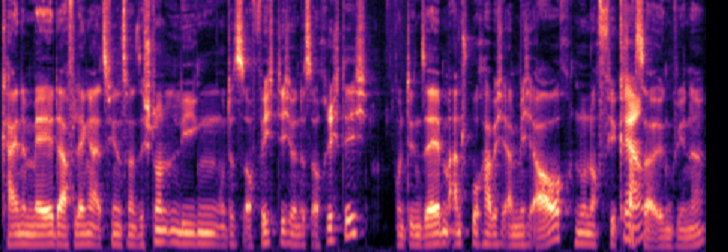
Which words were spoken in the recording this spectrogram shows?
keine Mail darf länger als 24 Stunden liegen und das ist auch wichtig und das ist auch richtig. Und denselben Anspruch habe ich an mich auch, nur noch viel krasser ja. irgendwie, ne?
